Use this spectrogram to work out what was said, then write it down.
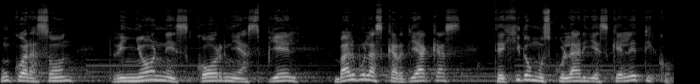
un corazón, riñones, córneas, piel, válvulas cardíacas, tejido muscular y esquelético.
